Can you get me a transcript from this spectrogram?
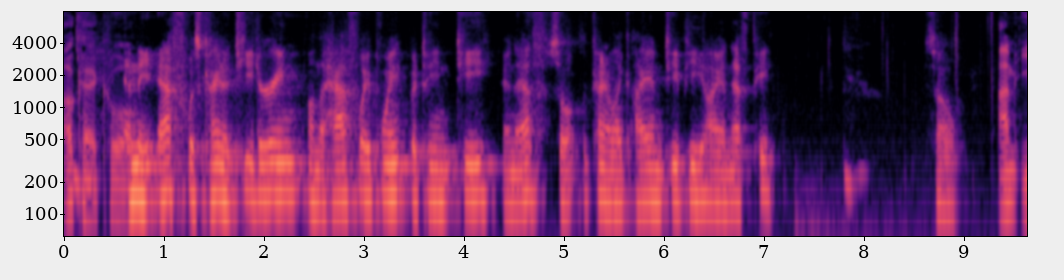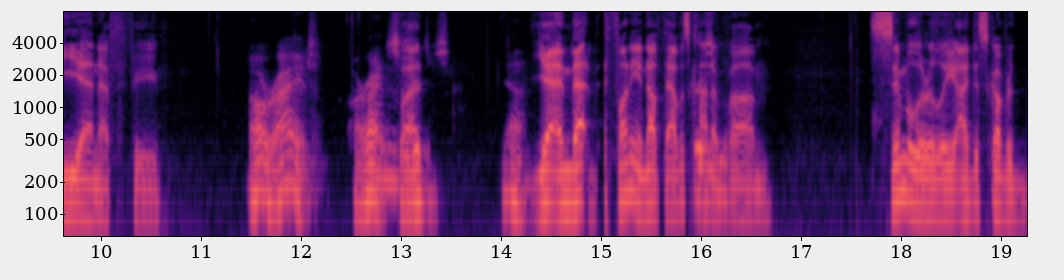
Okay, cool. And the F was kind of teetering on the halfway point between T and F, so kind of like INTP, INFP. Mm-hmm. So I'm ENFP. All right. All right. So but, just, yeah. Yeah, and that funny enough, that was kind of um, similarly I discovered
